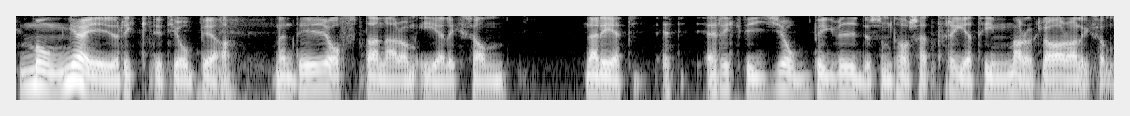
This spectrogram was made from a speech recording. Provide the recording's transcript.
många är ju riktigt jobbiga. Men det är ju ofta när de är liksom, när det är ett, ett, en riktigt jobbig video som tar så här tre timmar att klara liksom.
